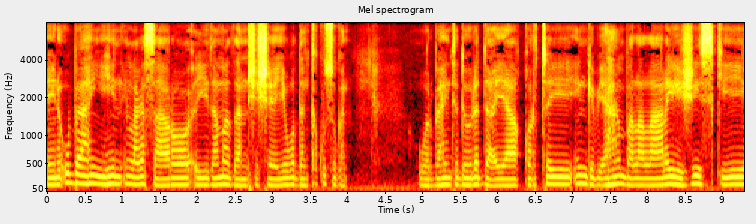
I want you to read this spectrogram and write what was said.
ayna u baahan yihiin in laga saaro ciidamadan shisheeye wadanka ku sugan warbaahinta dowladda ayaa qortay in gebi ahaanba la laalay heshiiskii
